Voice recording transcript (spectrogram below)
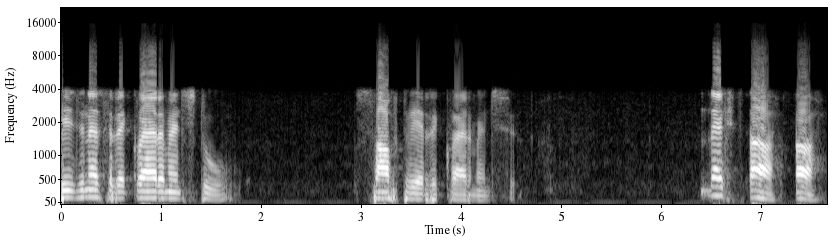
business requirements to software requirements. Next, ah, ah,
